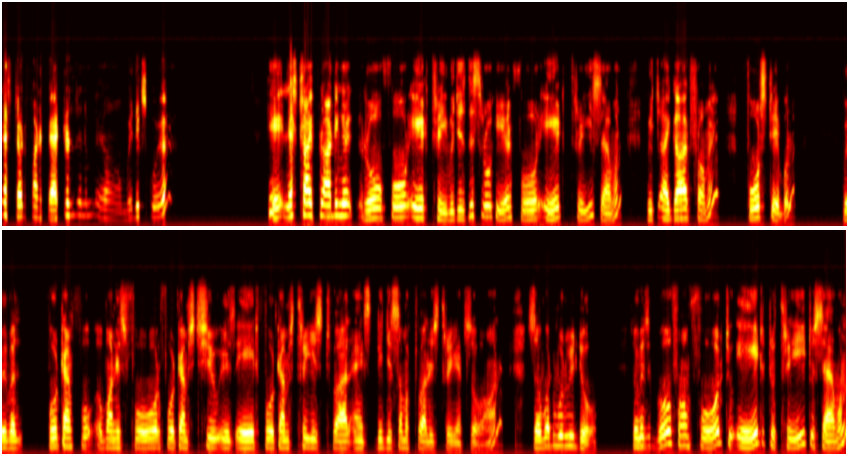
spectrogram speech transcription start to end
let's try to find patterns in uh, Vedic square. Okay let's try plotting a row 483 which is this row here 4837 which I got from a force table where was 4 times four, uh, 1 is 4, 4 times 2 is 8, 4 times 3 is 12, and digit sum of 12 is 3, and so on. So what would we do? So we go from 4 to 8 to 3 to 7.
